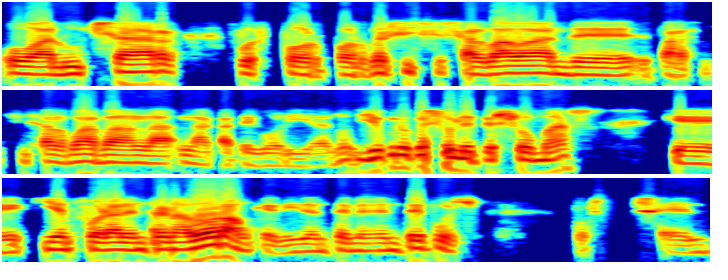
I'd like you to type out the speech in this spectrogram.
o a luchar pues por, por ver si se salvaban de, para si salvaban la, la categoría. ¿no? Yo creo que eso le pesó más que quien fuera el entrenador, aunque evidentemente, pues, pues él,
